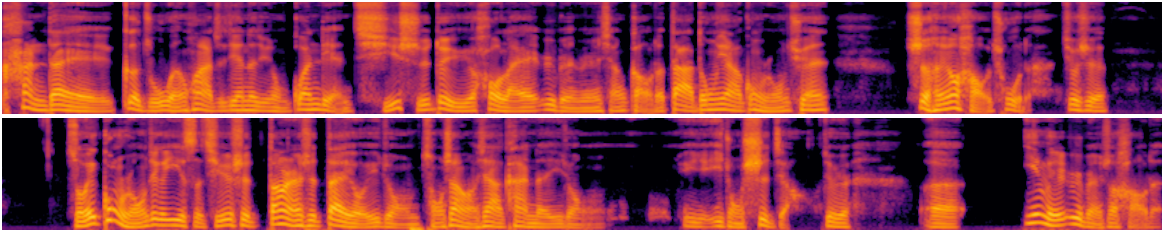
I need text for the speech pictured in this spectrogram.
看待各族文化之间的这种观点，其实对于后来日本人想搞的大东亚共荣圈是很有好处的，就是。所谓共荣这个意思，其实是当然是带有一种从上往下看的一种一一种视角，就是呃，因为日本是好的，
